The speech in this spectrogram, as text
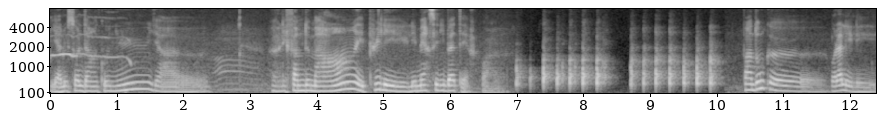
il y a le soldat inconnu, il y a euh, les femmes de marins, et puis les, les mères célibataires, quoi. Enfin, donc, voilà, les, les,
